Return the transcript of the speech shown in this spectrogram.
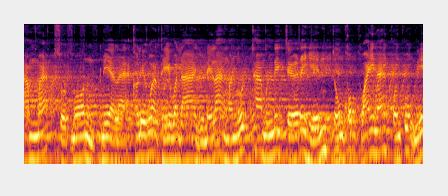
ธรรมะสวดมนต์เนี่ยแหละเขาเรียกว่าเทวดาอยู่ในร่างมนุษย์ ถ้ามึงได้เจอได้เห็นจงคบไว้นะ คนพวกนี้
